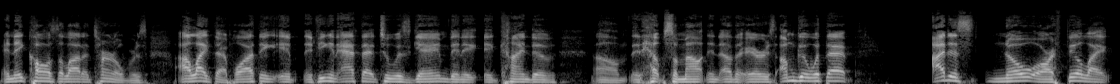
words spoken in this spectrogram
and they caused a lot of turnovers. I like that, Paul. I think if, if he can add that to his game, then it, it kind of um, it helps him out in other areas. I'm good with that. I just know or I feel like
